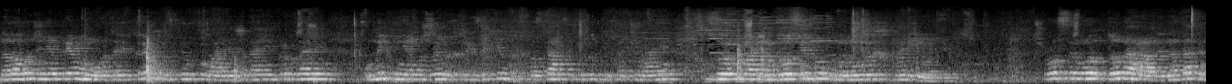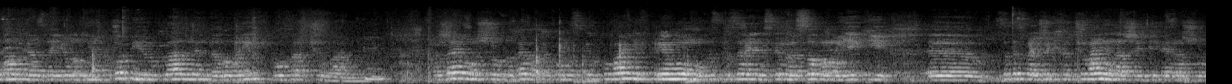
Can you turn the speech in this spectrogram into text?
налагодження прямого та відкритого спілкування по даній проблемі, уникнення можливих ризиків поставки продуктів харчування з урахуванням досвіду минулих періодів. Просимо до наради надати нам для ознайомлення укладених договорів по харчуванню. Вважаємо, що потреба в такому спілкуванні в прямому безпосередньо з тими особами, які е, забезпечують харчування наших дітей в нашому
